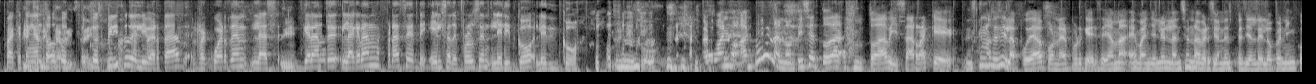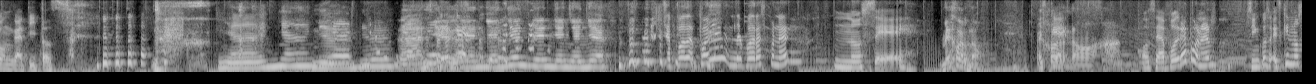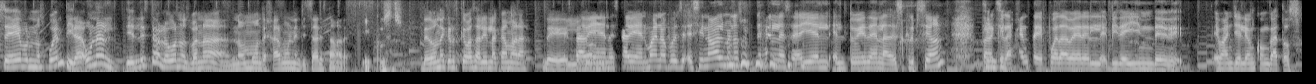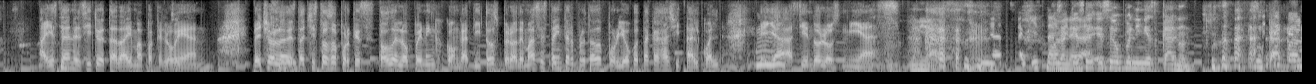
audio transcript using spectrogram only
para que tengan todo su, espíritu de libertad. Recuerden las grandes, la gran frase de Elsa de Frozen, let it go, let it go. Pero bueno, aquí hay una noticia toda, toda bizarra que es que no sé si la pudiera poner porque se llama Evangelion lanza una versión especial del opening con gatitos. ¿Se puede, ¿Le podrás poner? No sé. Mejor no. Mejor no. O sea, podría poner cinco. Es que no sé, nos pueden tirar una. El este o luego nos van a no dejar monetizar esta madre. Y pues, ¿de dónde crees que va a salir la cámara? De está bien, está bien. Bueno, pues eh, si no, al menos déjenles ahí el, el tweet en la descripción para que la gente pueda ver el videín de Evangelion con gatos. Ahí está en el sitio de Tadaima para que lo vean. De hecho, está chistoso porque es todo el opening con gatitos, pero además está interpretado por Yoko Takahashi tal cual. Ella haciendo los nias. Aquí está. O sea que ese, opening es canon. Es canon.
